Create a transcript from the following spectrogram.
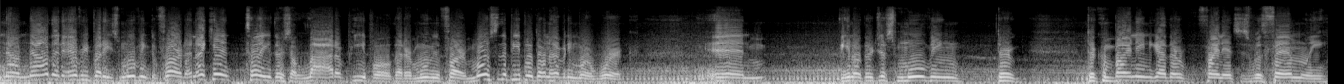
Now, now that everybody's moving to Florida, and I can't tell you, there's a lot of people that are moving to Florida. Most of the people don't have any more work, and you know, they're just moving. They're they're combining together finances with family,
